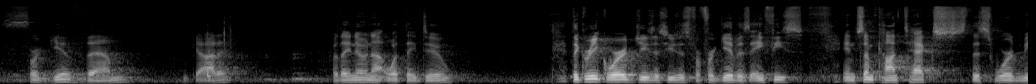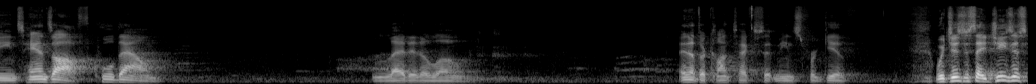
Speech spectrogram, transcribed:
forgive them. You got it. For they know not what they do. The Greek word Jesus uses for forgive is aphes. In some contexts, this word means hands off, cool down, let it alone. In other contexts, it means forgive. Which is to say, Jesus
